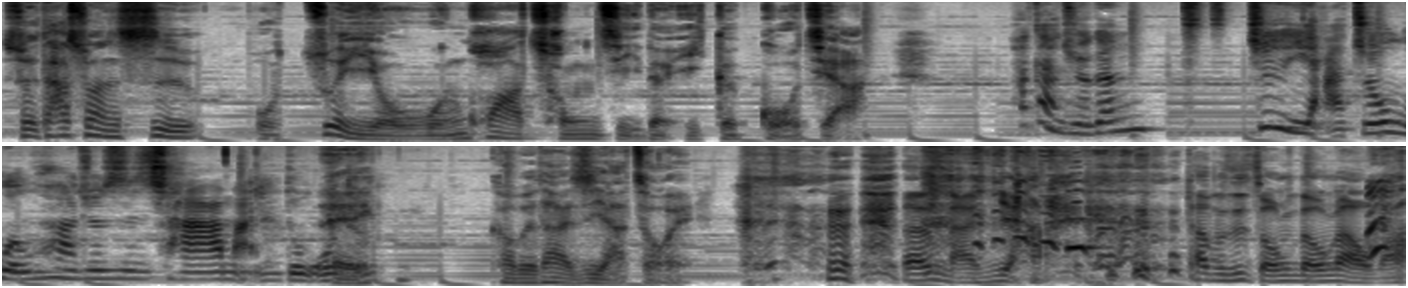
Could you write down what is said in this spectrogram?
所以它算是我最有文化冲击的一个国家。他感觉跟就是亚洲文化就是差蛮多的。哎、靠背，他还是亚洲哎、他是南亚，他不是中东好吗？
